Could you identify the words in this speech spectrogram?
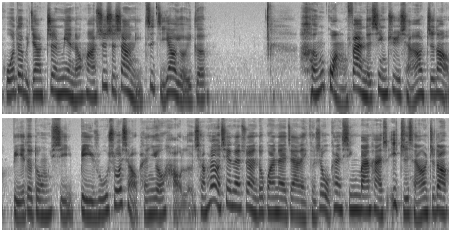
活得比较正面的话，事实上你自己要有一个很广泛的兴趣，想要知道别的东西。比如说小朋友好了，小朋友现在虽然都关在家里，可是我看辛巴他还是一直想要知道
